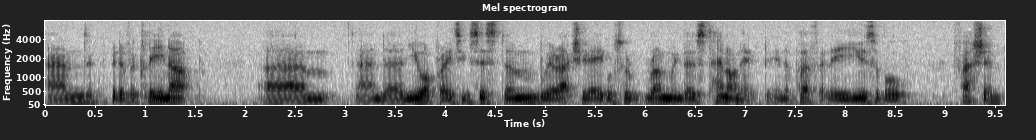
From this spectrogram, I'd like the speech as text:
and a bit of a clean up um, and a new operating system, we're actually able to run Windows 10 on it in a perfectly usable fashion.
